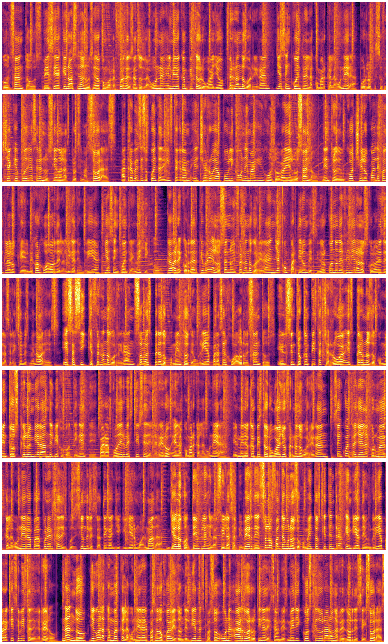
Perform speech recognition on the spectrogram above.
con Santos. Pese a que no ha sido anunciado como refuerzo de Santos Laguna, el mediocampista uruguayo Fernando Gorrirán ya se encuentra en la comarca lagunera, por lo que su fichaje podría ser anunciado en las próximas horas. A través de su cuenta de Instagram, el Charrúa publicó una imagen junto a Brian Lozano dentro de un coche, lo cual dejó en claro que el mejor jugador de la Liga de Hungría ya se encuentra en México. Cabe recordar que Brian Lozano y Fernando Gorrirán ya compartieron vestidor cuando defendieron los colores de las selecciones menores. Es así que Fernando Gorrirán solo espera documentos de Hungría para ser jugador de Santos. El centrocampista charrúa espera unos documentos que lo enviarán del viejo continente para poder vestirse de guerrero en la comarca lagunera. El mediocampista uruguayo Fernando Gorrirán se encuentra ya en la comarca lagunera para ponerse a disposición del estratega Guillermo Almada. Ya lo contemplan en las filas albiverdes, solo faltan unos documentos que tendrán que enviar de Hungría para que se vista de guerrero. Nando llegó a la comarca lagunera el pasado jueves donde el viernes pasó una ardua rutina de exámenes médicos que duraron alrededor de 6 horas,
